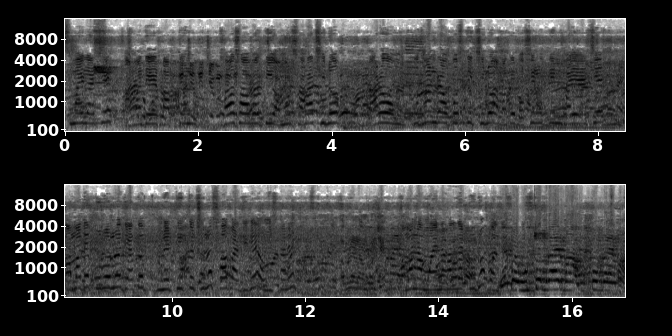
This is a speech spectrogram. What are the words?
ইসমাইল আছে। আমাদের প্রাক্তন সহসভাপতি অমর সাহা ছিল। আরও প্রধানরা উপস্থিত ছিল। আমাদের বসির উদ্দিন ভাই আছে। আমাদের পুরনো যত নেতৃত্ব ছিল সব আজকে অনুষ্ঠানে আমার নাম ময়না হালদার টুডু পঞ্চায়েত উত্তম রায়ের মা উত্তম রায়ের মা।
